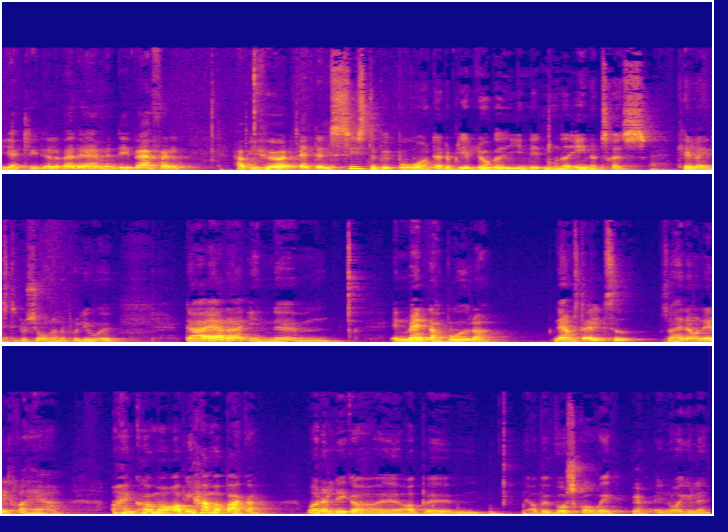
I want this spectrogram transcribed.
virkeligt, eller hvad det er, men det er i hvert fald, har vi hørt, at den sidste beboer, da der bliver lukket i 1961, kælderinstitutionerne på Livø, der er der en, øh, en mand, der har boet der nærmest altid. Så han er jo en ældre herre. Og han kommer op i Hammerbakker, hvor der ligger øh, op, øh, oppe ved Voskov, ikke? Ja. i Nordjylland.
